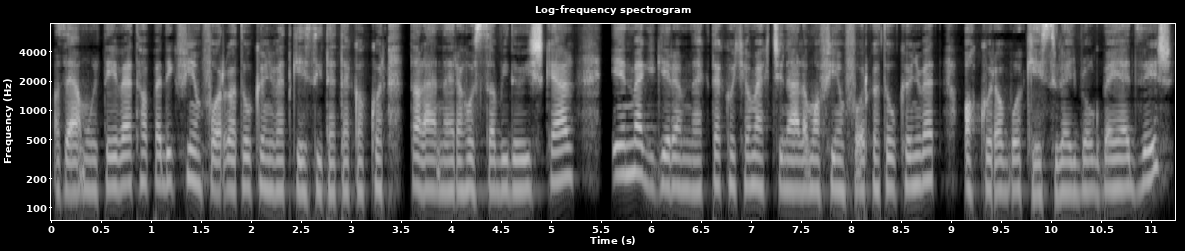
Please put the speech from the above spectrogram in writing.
az elmúlt évet, ha pedig filmforgatókönyvet készítetek, akkor talán erre hosszabb idő is kell. Én megígérem nektek, hogyha megcsinálom a filmforgatókönyvet, akkor abból készül egy blogbejegyzés,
